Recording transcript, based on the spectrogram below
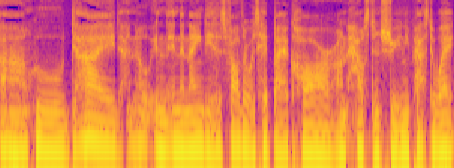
Uh, who died? I know in in the '90s, his father was hit by a car on Houston Street, and he passed away.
